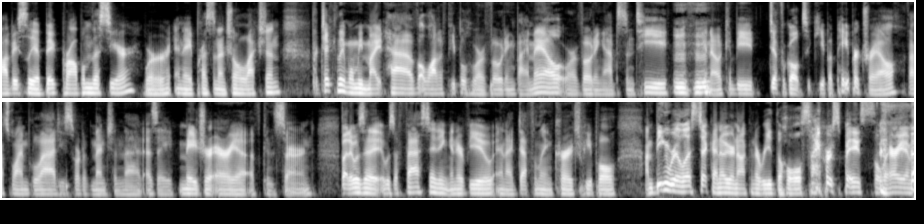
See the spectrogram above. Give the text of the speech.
obviously a big problem this year. We're in a presidential election, particularly when we might have a lot of people who are voting by mail or voting absentee. Mm-hmm. You know, it can be difficult to keep a paper trail. That's why I'm glad he sort of mentioned that as a major area of concern. But it was a it was a fascinating interview, and I definitely encourage people. I'm being realistic. I know you're not going to read the whole cyberspace Solarium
